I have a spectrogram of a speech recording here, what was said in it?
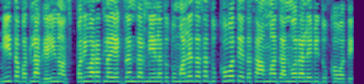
मी तर बदला घेईनच. परिवारातला एक जण जर मेला तर तुम्हाला जसं दुःख होते तसं आम्हा जानवराले बी दुःख होते.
